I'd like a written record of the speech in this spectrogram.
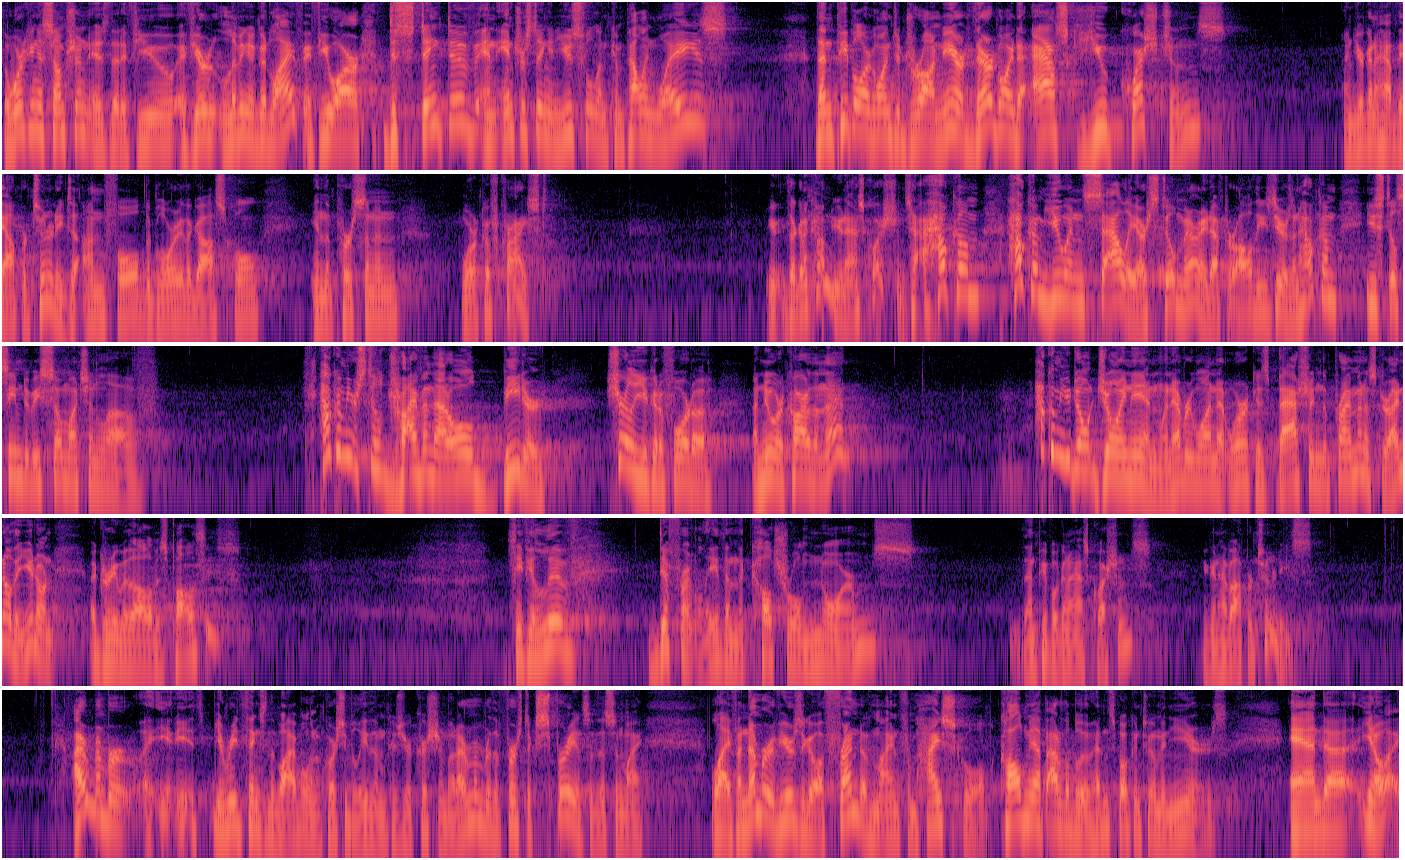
The working assumption is that if you if you're living a good life, if you are distinctive and interesting and useful in compelling ways, then people are going to draw near. They're going to ask you questions and you're going to have the opportunity to unfold the glory of the gospel in the person and work of Christ. They're going to come to you and ask questions. How come, how come you and Sally are still married after all these years? And how come you still seem to be so much in love? How come you're still driving that old beater? Surely you could afford a, a newer car than that. How come you don't join in when everyone at work is bashing the prime minister? I know that you don't agree with all of his policies. See, if you live differently than the cultural norms, then people are going to ask questions. You're going to have opportunities. I remember, you read things in the Bible, and of course you believe them because you're a Christian, but I remember the first experience of this in my life. A number of years ago, a friend of mine from high school called me up out of the blue, hadn't spoken to him in years. And, uh, you know,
